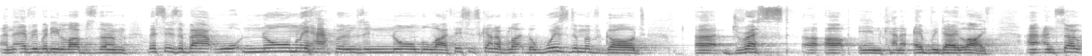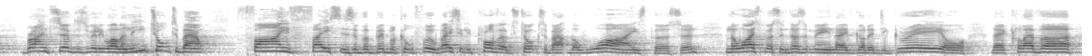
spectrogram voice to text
and everybody loves them. This is about what normally happens in normal life. This is kind of like the wisdom of God uh, dressed uh, up in kind of everyday life. And, and so Brian served us really well and he talked about five faces of a biblical fool. Basically, Proverbs talks about the wise person. And the wise person doesn't mean they've got a degree or they're clever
